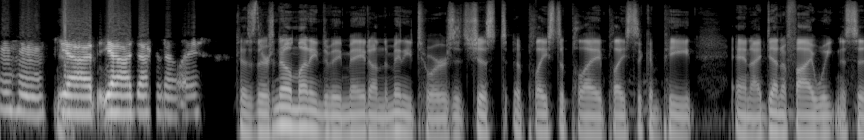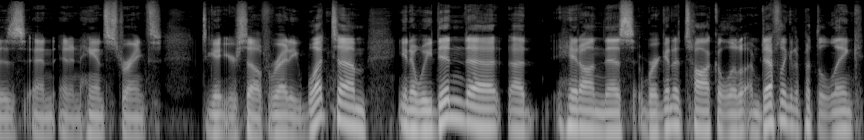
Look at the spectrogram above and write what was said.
Mm-hmm. Yeah. yeah, definitely. Because there's no money to be made on the mini tours. It's just a place to play, place to compete, and identify weaknesses and, and enhance strengths to get yourself ready. What um, you know, we didn't uh, uh hit on this. We're going to talk a little. I'm definitely going to put the link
